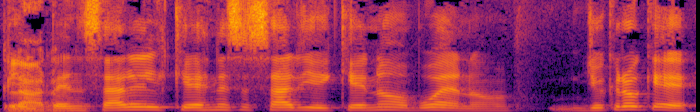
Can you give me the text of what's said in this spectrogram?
Claro. el pensar el que es necesario y que no, bueno, yo creo que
